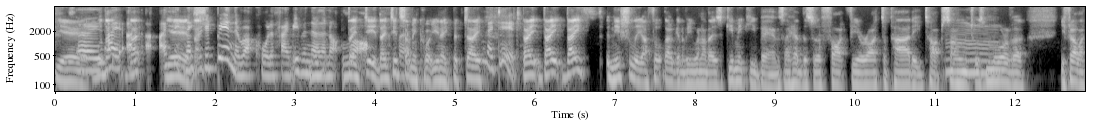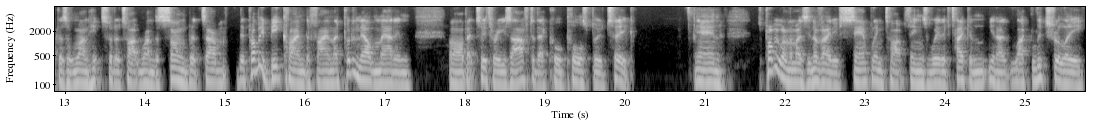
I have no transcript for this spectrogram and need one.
yeah. So Well, they- I, I, I yeah, think they, should be in the Rock Hall of Fame, even though they're not They rock. did. They did something quite unique. But they, They did. They, they, they initially, I thought they were going to be one of those gimmicky bands. They had the sort of fight for your right to party type song, which was Mm. more of a, you felt like it was a one hit sort of type wonder song. But um, they're probably big claim to fame. They put an album out in oh, about two, three years after that called Paul's Boutique. And it's probably one of the most innovative sampling type things where they've taken, you know, like literally,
